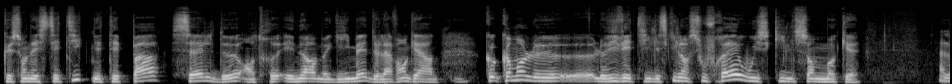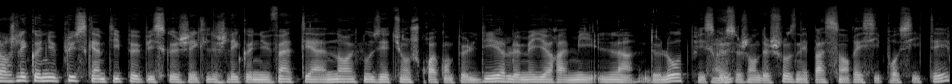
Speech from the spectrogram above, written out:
que son esthétique n'était pas celle de, entre énormes guillemets, de l'avant-garde. Co- comment le, le vivait-il? Est-ce qu'il en souffrait ou est-ce qu'il s'en moquait? Alors je l'ai connu plus qu'un petit peu puisque je l'ai connu 21 ans et que nous étions, je crois qu'on peut le dire, le meilleur ami l'un de l'autre puisque ce genre de choses n'est pas sans réciprocité.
